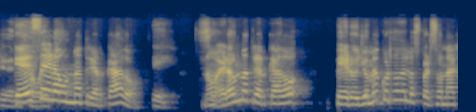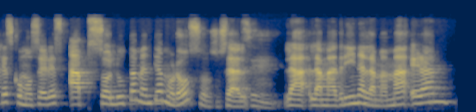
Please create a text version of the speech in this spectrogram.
sí, mis que ese favoritos. era un matriarcado, Sí, ¿no? sí. Era un matriarcado, pero yo me acuerdo de los personajes como seres absolutamente amorosos, o sea, Sí, la, la madrina, la mamá, eran,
